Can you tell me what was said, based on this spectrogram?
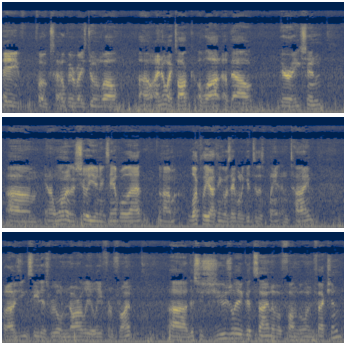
Hey folks, I hope everybody's doing well. Uh, I know I talk a lot about aeration um, and I wanted to show you an example of that. Um, luckily I think I was able to get to this plant in time, but as you can see this real gnarly leaf in front. Uh, this is usually a good sign of a fungal infection.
